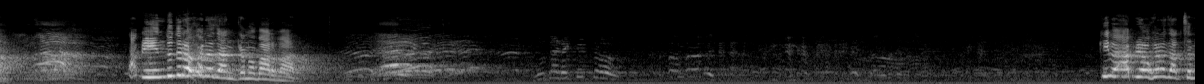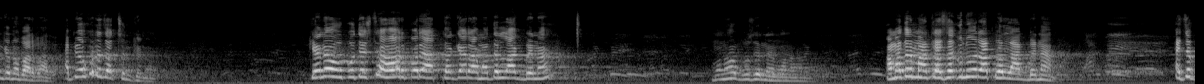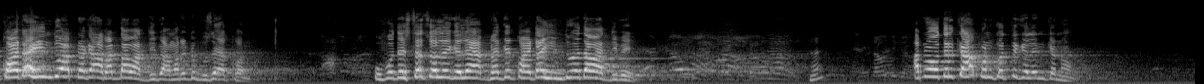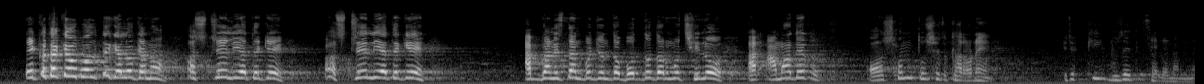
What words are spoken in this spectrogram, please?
আপনি হিন্দুদের ওখানে যান কেন বারবার? কি আপনি ওখানে যাচ্ছেন কেন বারবার? আপনি ওখানে যাচ্ছেন কেন? কেন উপদেষ্টা হওয়ার পরে আপনাকে আর আমাদের লাগবে না? মনে হয় বুঝে নেই মনে হয়। আমাদের মাদ্রাসাগুলো আর আপনার লাগবে না? আচ্ছা কয়টা হিন্দু আপনাকে আবার দাওয়াত দিবে? আমার একটু বুঝে এখন। উপদেষ্টা চলে গেলে আপনাকে কয়টা হিন্দু দাওয়াত দিবে? হ্যাঁ? আপনি ওদেরকে আপন করতে গেলেন কেন? এ কথা কেউ বলতে গেল কেন? অস্ট্রেলিয়া থেকে অস্ট্রেলিয়া থেকে আফগানিস্তান পর্যন্ত বৌদ্ধ ধর্ম ছিল আর আমাদের অসন্তোষের কারণে, এটা কি বুঝাইতে চাইলেন আপনি?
